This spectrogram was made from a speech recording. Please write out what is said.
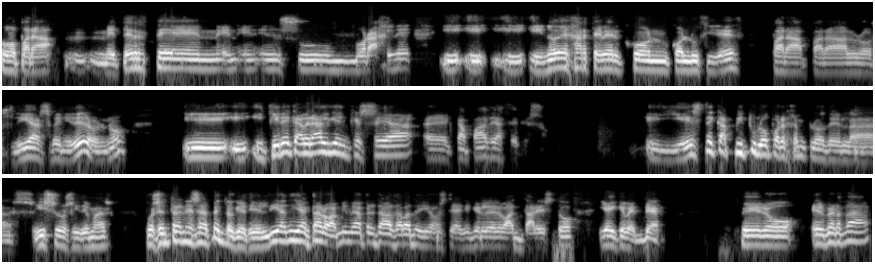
como para meterte en, su vorágine y, no dejarte ver con, lucidez para, los días venideros, ¿no? Y, tiene que haber alguien que sea eh, capaz de hacer eso. Y este capítulo, por ejemplo, de las ISOs y demás, pues entra en ese aspecto, que decir, el día a día, claro, a mí me apretaba el zapato y digo, hostia, hay que levantar esto y hay que vender. Pero es verdad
